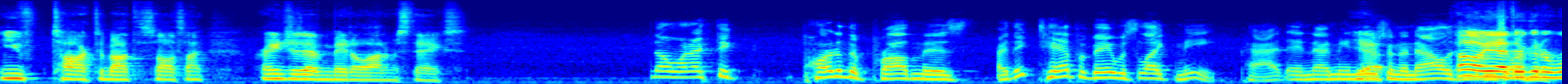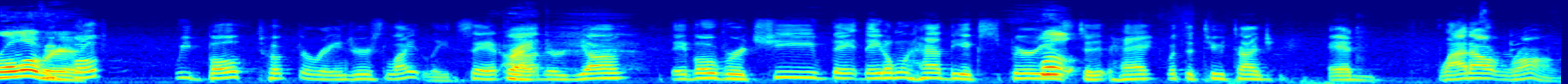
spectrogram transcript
You've talked about this all the time. Rangers haven't made a lot of mistakes. No, and I think part of the problem is I think Tampa Bay was like me, Pat. And I mean, Yeah. there's an analogy. Oh, yeah, they're gonna roll over we here. Both, we both took the Rangers lightly, saying, Right. "Ah, they're young, they've overachieved, they they don't have the experience Well- to hang with the two times," and flat out wrong.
